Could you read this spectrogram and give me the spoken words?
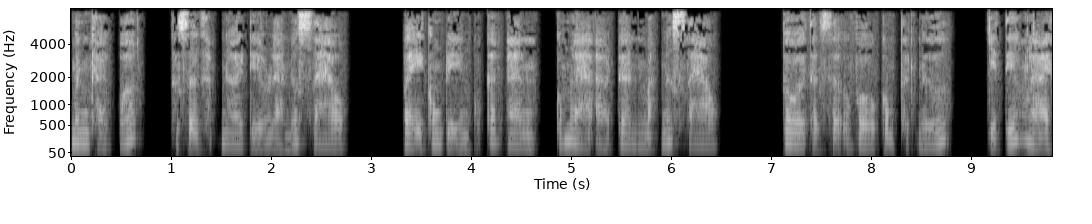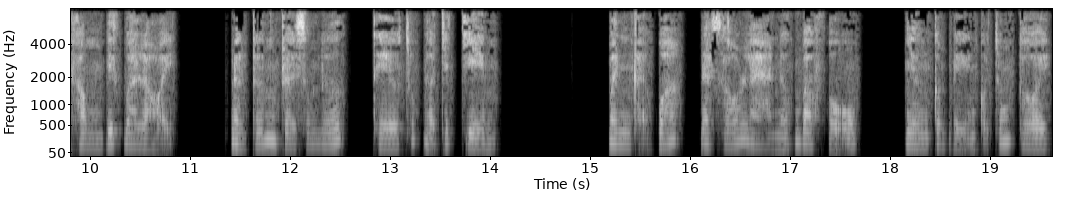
Minh Khải Quốc, thực sự khắp nơi đều là nước sao. Vậy cung điện của các anh cũng là ở trên mặt nước sao. Tôi thật sự vô cùng thích nước, chỉ tiếc lại không biết bơi lội. Lần trước rơi xuống nước, thiếu chút nữa chết chìm. Minh Khải Quốc đa số là nước bao phủ, nhưng cung điện của chúng tôi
